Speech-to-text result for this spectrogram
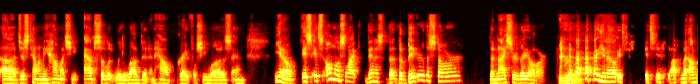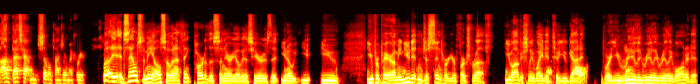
uh, just telling me how much she absolutely loved it and how grateful she was. And you know, it's it's almost like Dennis. The the bigger the star, the nicer they are. Really? you know, it's it's it's I've, I've, that's happened several times over my career. Well, it, it sounds to me also, and I think part of the scenario is here is that you know you you you prepare. I mean, you didn't just send her your first rough. You obviously waited till you got oh. it where you really, really, really wanted it.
